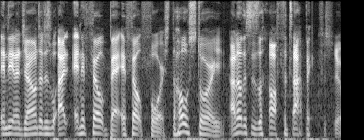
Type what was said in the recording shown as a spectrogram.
Indiana Jones. I just I, and it felt bad. It felt forced. The whole story. I know this is off the topic for sure.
